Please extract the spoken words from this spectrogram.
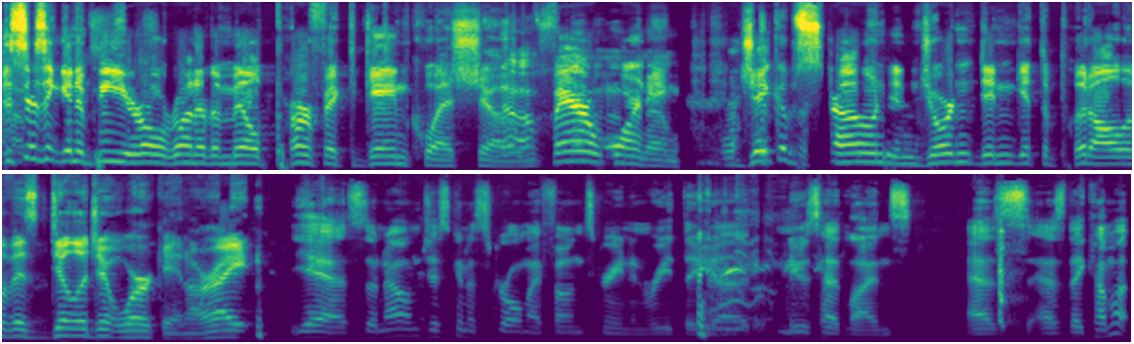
This Um, isn't going to be your old run-of-the-mill perfect Game Quest show. No, Fair no, no, no. warning: Jacob stoned and Jordan didn't get to put all of his diligent work in. All right. Yeah, so now I'm just gonna scroll my phone screen and read the uh, news headlines as as they come up.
